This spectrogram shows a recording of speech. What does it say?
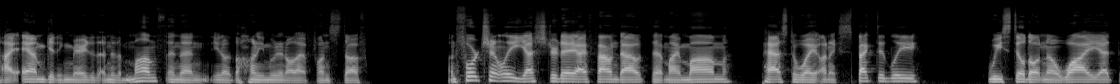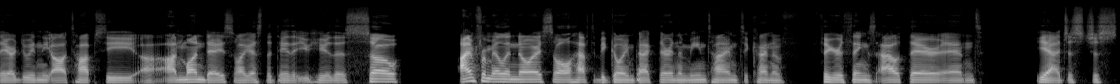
I am getting married at the end of the month, and then, you know, the honeymoon and all that fun stuff. Unfortunately, yesterday I found out that my mom passed away unexpectedly. We still don't know why yet. They are doing the autopsy uh, on Monday, so I guess the day that you hear this. So I'm from Illinois, so I'll have to be going back there in the meantime to kind of figure things out there and yeah, just just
